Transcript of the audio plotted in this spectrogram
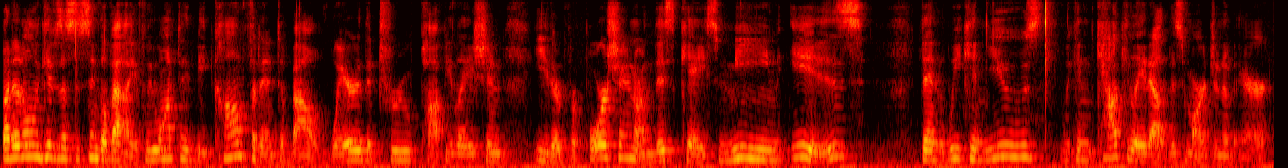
but it only gives us a single value. If we want to be confident about where the true population, either proportion or in this case mean is, then we can use, we can calculate out this margin of error.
